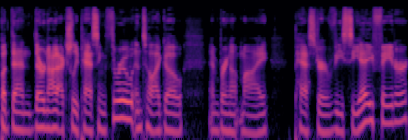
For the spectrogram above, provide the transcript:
but then they're not actually passing through until I go and bring up my Pastor VCA fader,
